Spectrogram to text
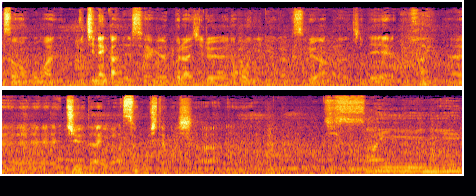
その後、まあ、1年間でしたけどブラジルの方に留学するような形で、はい。えー、10代は過ごしてました、ね、実際に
